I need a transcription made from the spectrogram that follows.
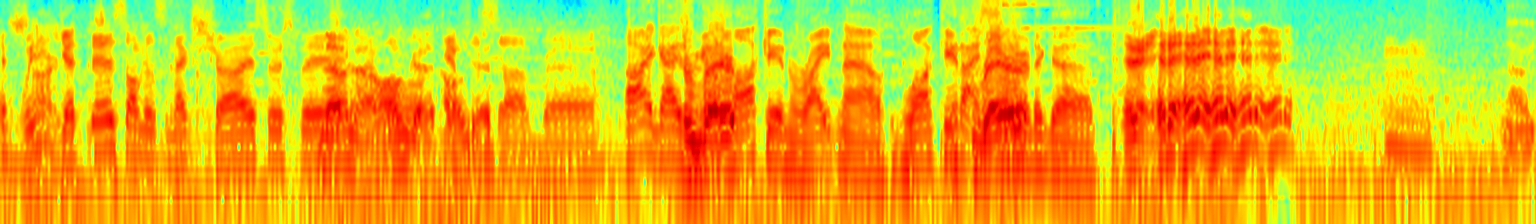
If we Sorry, get this on this next try, Sir Spade, No, no, I all will good, gift all a good. sub, bro. All right, guys, The we gotta lock in right now. Lock in, I Rare- swear to God. Hit it! Hit it! Hit it! Hit it! Hit it! Hit it! Hmm. No.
